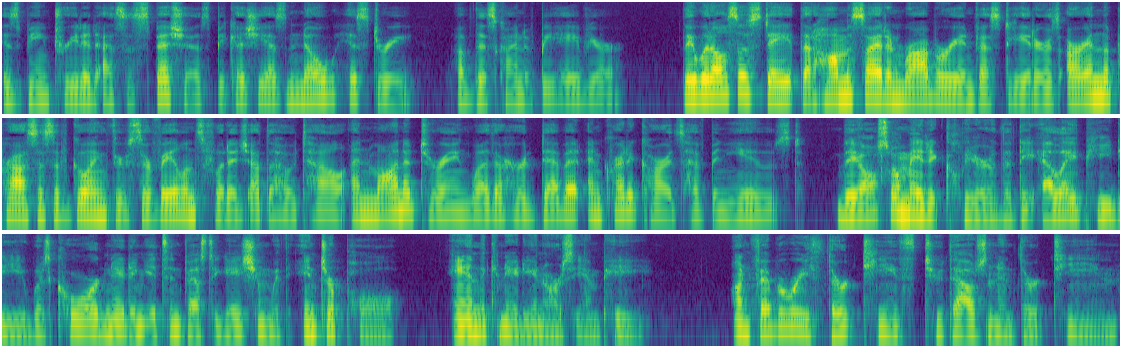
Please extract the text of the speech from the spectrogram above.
is being treated as suspicious because she has no history of this kind of behavior. They would also state that homicide and robbery investigators are in the process of going through surveillance footage at the hotel and monitoring whether her debit and credit cards have been used. They also made it clear that the LAPD was coordinating its investigation with Interpol and the Canadian RCMP. On February 13th, 2013,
